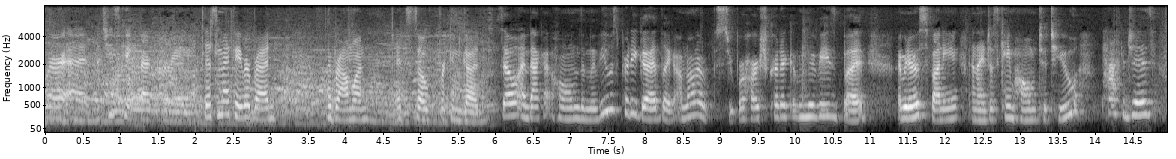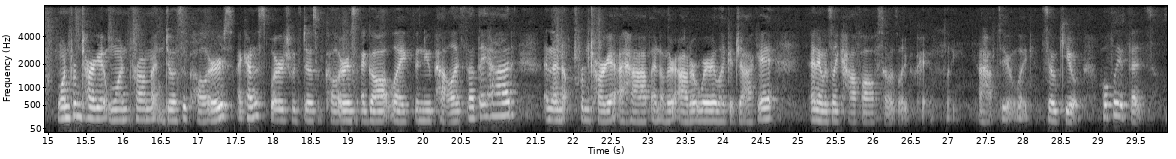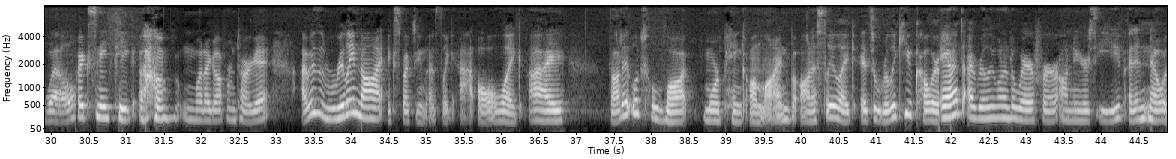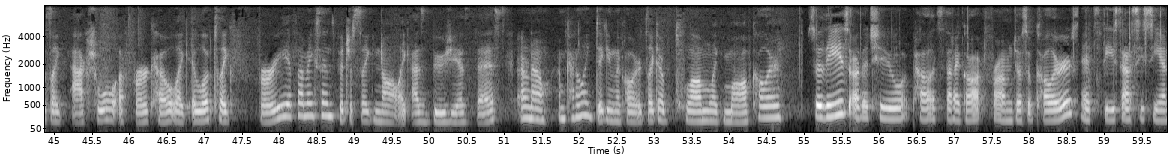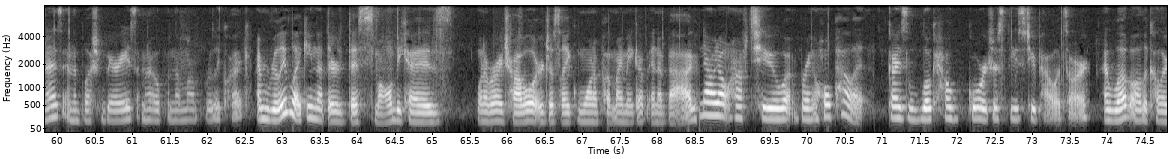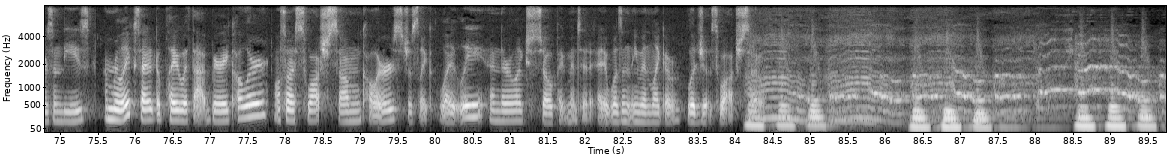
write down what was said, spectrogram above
We're at the Cheesecake Factory. This is my favorite bread, the brown one. It's so freaking good. So I'm back at home. The movie was pretty good. Like I'm not a super harsh critic of movies, but I mean it was funny. And I just came home to two packages, one from Target, one from Dose of Colors. I kind of splurged with Dose of Colors. I got like the new palettes that they had. And then from Target I have another outerwear like a jacket and it was like half off so I was like okay like I have to like it's so cute. Hopefully it fits well. Quick sneak peek of what I got from Target. I was really not expecting this like at all. Like I thought it looked a lot more pink online, but honestly like it's a really cute color. And I really wanted to wear fur on New Year's Eve. I didn't know it was like actual a fur coat. Like it looked like furry if that makes sense, but just like not like as bougie as this. I don't know. I'm kind of like digging the color. It's like a plum like mauve color. So these are the two palettes that I got from Dose of Colors. It's the Sassy Siennas and the Blushing Berries. I'm going to open them up really quick. I'm really liking that they're this small because whenever I travel or just like want to put my makeup in a bag, now I don't have to bring a whole palette. Guys, look how gorgeous these two palettes are. I love all the colors in these. I'm really excited to play with that berry color. Also, I swatched some colors just like lightly and they're like so pigmented. It wasn't even like a legit swatch, so.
